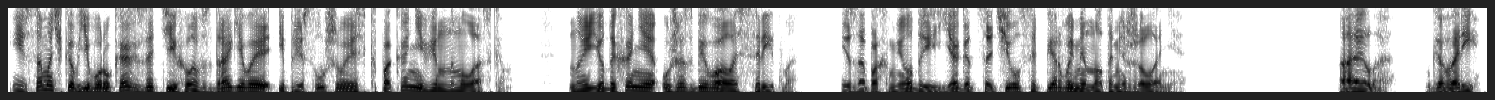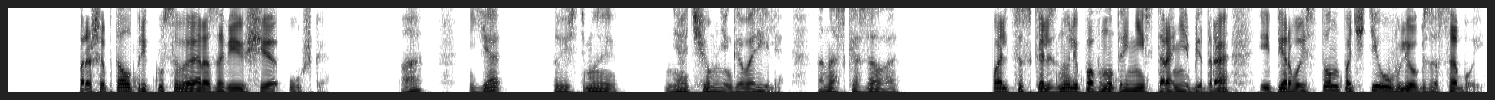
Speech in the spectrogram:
И самочка в его руках затихла, вздрагивая и прислушиваясь к пока невинным ласкам но ее дыхание уже сбивалось с ритма, и запах меда и ягод сочился первыми нотами желания. «Айла, говори», — прошептал, прикусывая розовеющее ушко. «А? Я... То есть мы ни о чем не говорили. Она сказала...» Пальцы скользнули по внутренней стороне бедра, и первый стон почти увлек за собой.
